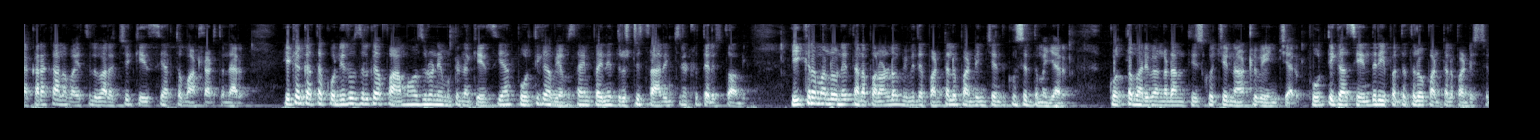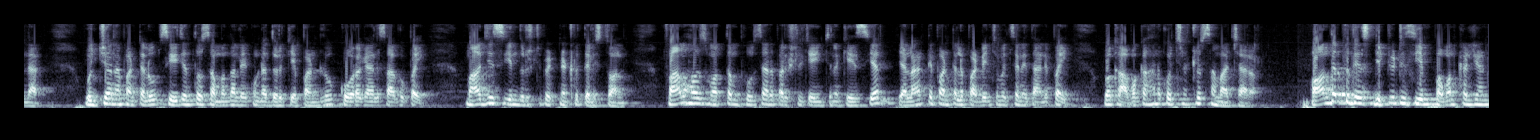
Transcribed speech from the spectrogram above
రకరకాల వయసుల వారు వచ్చి కేసీఆర్తో మాట్లాడుతున్నారు. ఇక గత కొన్ని రోజులుగా ఫామ్ హౌస్లోనే ఉంటున్న కేసీఆర్ పూర్తిగా వ్యవసాయంపైనే దృష్టి సారించినట్లు తెలుస్తోంది. ఈ క్రమంలోనే తన పొలంలో వివిధ పంటలు పండించేందుకు సిద్ధమయ్యారు. కొత్త వరి వంగడాన్ని తీసుకొచ్చి నాట్లు వేయించారు. పూర్తిగా సేంద్రియ పద్ధతిలో పంటలు పండిస్తున్నారు. ఉద్యాన పంటలు సీజన్తో సంబంధం లేకుండా దొరికే పండ్లు కూరగాయల సాగుపై మాజీ సీఎం దృష్టి పెట్టినట్లు తెలుస్తోంది. ఫామ్ హౌస్ మొత్తం భూసార పరీక్షలు చేయించిన కేసీఆర్ ఎలాంటి పంటలు పండించవచ్చనే దానిపై ఒక అవగాహనకు వచ్చినట్లు సమాచారం. Andhra Pradesh deputy CM Pawan Kalyan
